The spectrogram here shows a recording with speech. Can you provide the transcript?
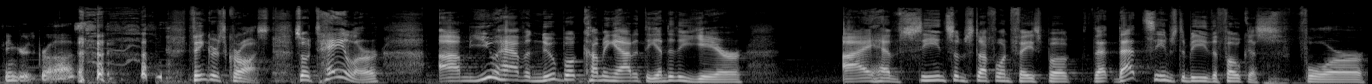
Fingers crossed. Fingers crossed. So, Taylor, um, you have a new book coming out at the end of the year. I have seen some stuff on Facebook that that seems to be the focus for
